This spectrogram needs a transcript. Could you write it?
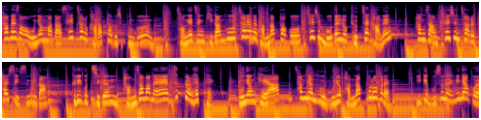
3에서 5년마다 새 차로 갈아타고 싶은 분, 정해진 기간 후 차량을 반납하고 최신 모델로 교체 가능? 항상 최신 차를 탈 수 있습니다. 그리고 지금 당사만의 특별 혜택, 5년 계약, 3년 후 무료 반납 프로그램. 이게 무슨 의미냐고요?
